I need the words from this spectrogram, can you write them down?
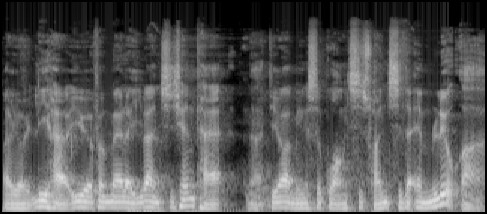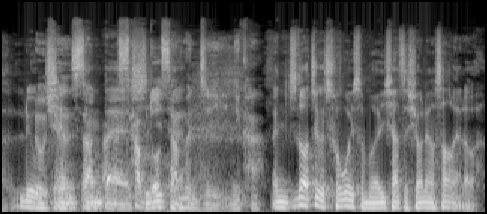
啊，有厉害！一月份卖了一万七千台，那第二名是广汽传祺的 M 六啊，六千三百差不多三分之一。你看，哎，你知道这个车为什么一下子销量上来了吧？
